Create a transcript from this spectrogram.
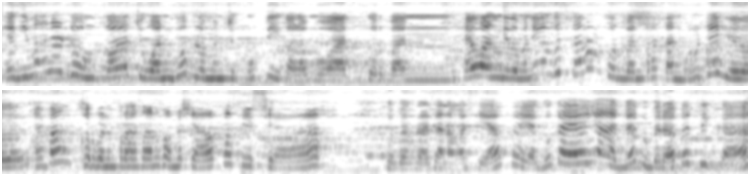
ya gimana dong kak? Cuan gue belum mencukupi kalau buat kurban hewan gitu. Mendingan gue sekarang kurban perasaan dulu deh gitu. Emang kurban perasaan sama siapa sih Syah? Kurban perasaan sama siapa ya? Gue kayaknya ada beberapa sih kak.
